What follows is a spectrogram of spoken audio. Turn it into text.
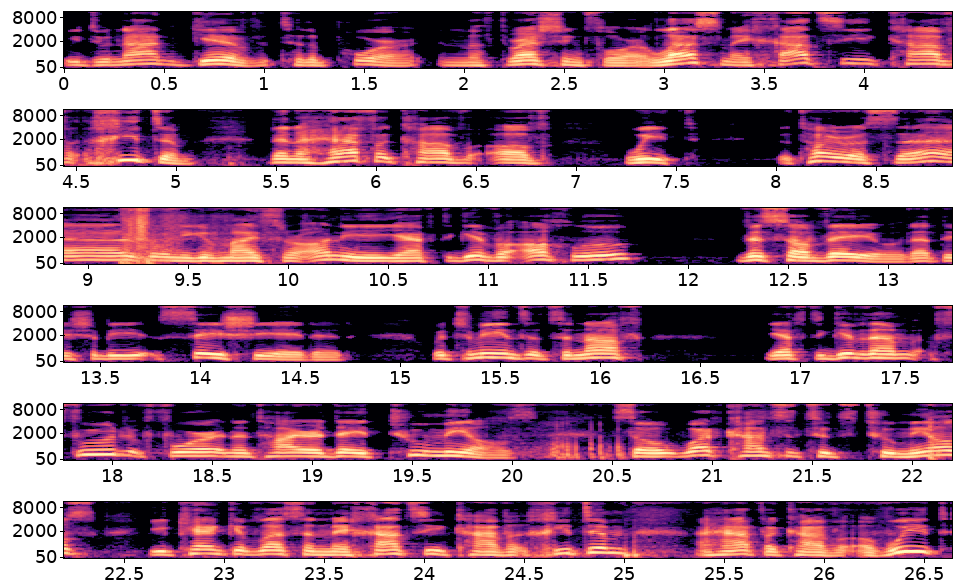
we do not give to the poor in the threshing floor less mechatzi kav chitim than a half a kav of wheat. The Torah says when you give meiser ani, you have to give a achlu v'saveu, that they should be satiated, which means it's enough. You have to give them food for an entire day, two meals. So, what constitutes two meals? You can't give less than mechatzi kav chitim, a half a kav of wheat,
